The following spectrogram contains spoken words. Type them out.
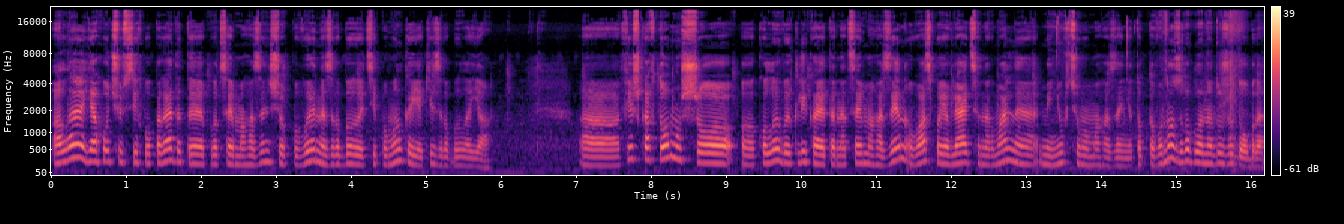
Але я хочу всіх попередити про цей магазин, щоб ви не зробили ті помилки, які зробила я. А, Фішка в тому, що е, коли ви клікаєте на цей магазин, у вас з'являється нормальне меню в цьому магазині. Тобто воно зроблено дуже добре.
